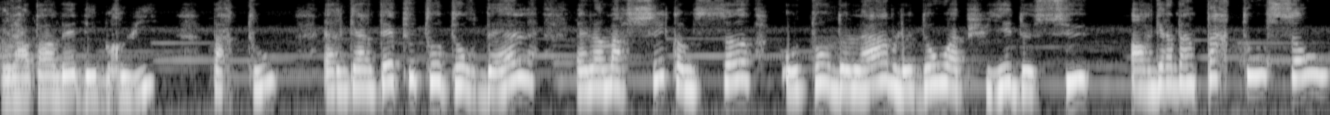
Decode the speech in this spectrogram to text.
elle entendait des bruits partout. Elle regardait tout autour d'elle. Elle a marché comme ça autour de l'arbre, le dos appuyé dessus, en regardant partout sauf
